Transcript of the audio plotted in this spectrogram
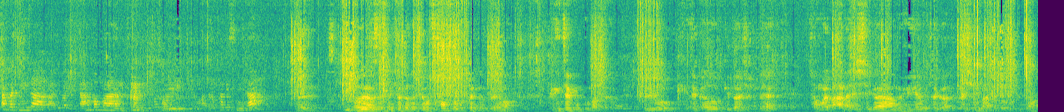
한번 인사 마지막 인사 한 번만 부탁드리고 저희 이동하도록 하겠습니다. 네. 이번에는 사실 견자는 제가 처음 작업했는데요. 굉장히 꼼꼼하세요. 그리고 굉장히 까다롭기도 하신데 정말 많은 시간 회의하고 저희가 열심히 만든 거거든요.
